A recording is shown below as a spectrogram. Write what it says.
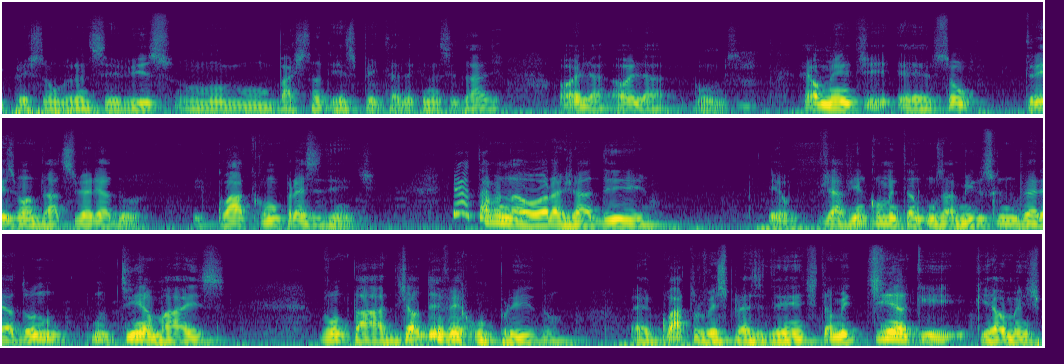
prestou um grande serviço, um, um bastante respeitado aqui na cidade. Olha, olha, Gomes, realmente é, são três mandatos de vereador e quatro como presidente. Já estava na hora já de. Eu já vinha comentando com os amigos que o vereador não, não tinha mais vontade, já o dever cumprido é, quatro vezes presidente, também tinha que, que realmente.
